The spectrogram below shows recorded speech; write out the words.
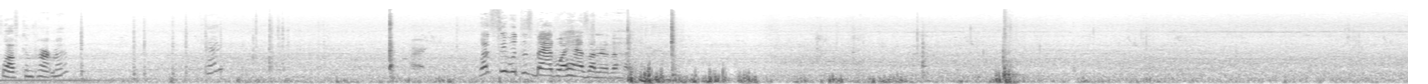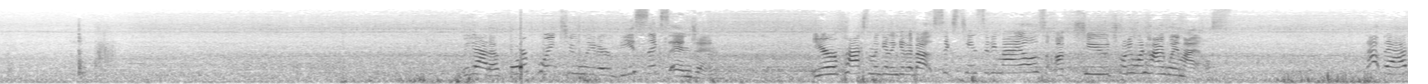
glove compartment. Okay. Alright. Let's see what this bad boy has under the hood. We got a 4.2 liter V6 engine. You're approximately going to get about 16 city miles up to 21 highway miles. Not bad.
